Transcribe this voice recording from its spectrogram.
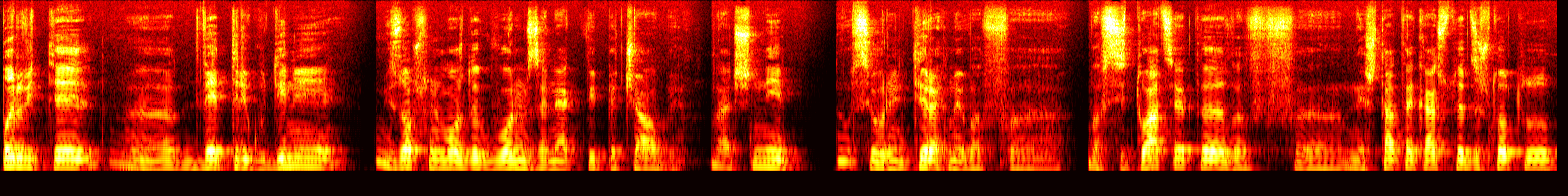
първите 2-3 години изобщо не може да говорим за някакви печалби. Значи ние се ориентирахме в, в ситуацията, в нещата, как стоят, защото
